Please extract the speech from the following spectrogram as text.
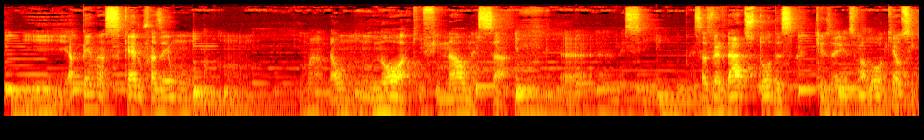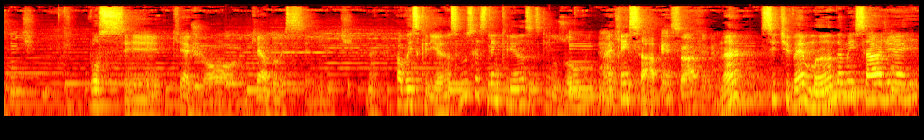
e apenas quero fazer um, um- uma- dar um, um nó aqui final nessa, eh, nesse, nessas verdades todas que o Isaías falou, que é o seguinte: você que é jovem, que é adolescente, né? talvez criança, não sei se tem crianças que nos ouvem, né? quem sabe Quem sabe, né? né? Se tiver, manda mensagem aí,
